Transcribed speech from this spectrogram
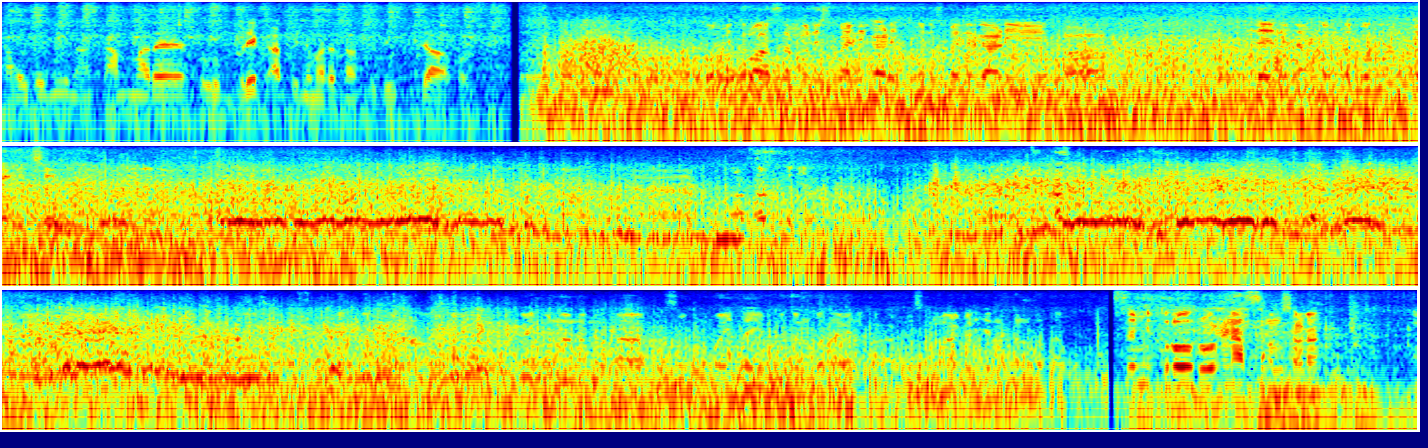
હાલ તો જોયું ને, કામ મારે થોડું બ્રેક આપીને મારે ત્યાં સુધી જવા પડશે તો મિત્રો આ છે મનીષભાઈની ગાડી મનીષભાઈની ગાડી અ, લઈને જ આપણે અંદર બધું મૂકેલું જ છે આકાશ દરિયા ખાસ કંઈ પણ નાના મોટા પ્રસંગ હોય તો એ ભોજન બનાવીને પણ આપણે શું આગળ જઈને પણ બતાવું છે મિત્રો રોહિણાશ્રમ શાળા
